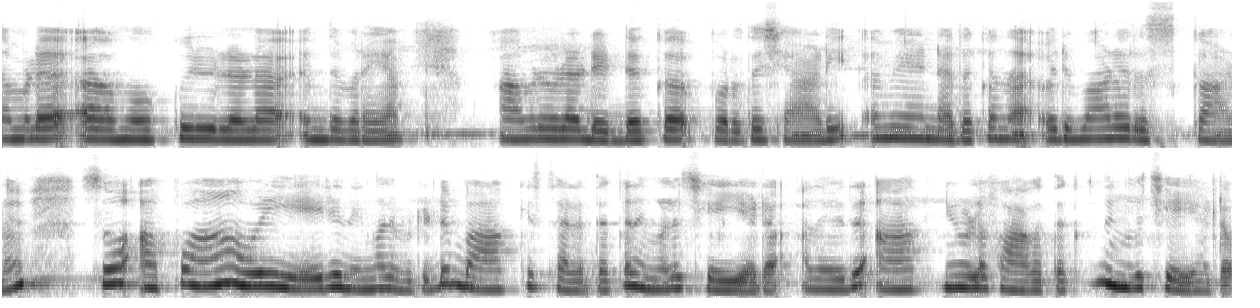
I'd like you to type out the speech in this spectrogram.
നമ്മുടെ മൂക്കുരുവിലുള്ള എന്താ പറയുക അവിടെയുള്ള ഡെഡൊക്കെ പുറത്ത് ചാടി വേണ്ട. അതൊക്കെ ഒരുപാട് റിസ്ക് ആണ്. സോ അപ്പോൾ ആ ഒരു ഏരിയ നിങ്ങൾ വിട്ടിട്ട് ബാക്കി സ്ഥലത്തൊക്കെ നിങ്ങൾ ചെയ്യട്ടോ അതായത് ആഗ്നിയുള്ള ഭാഗത്തൊക്കെ നിങ്ങൾ ചെയ്യട്ടോ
